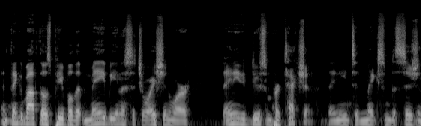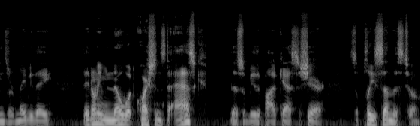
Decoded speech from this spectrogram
And think about those people that may be in a situation where they need to do some protection. They need to make some decisions, or maybe they, they don't even know what questions to ask. This would be the podcast to share. So please send this to them.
